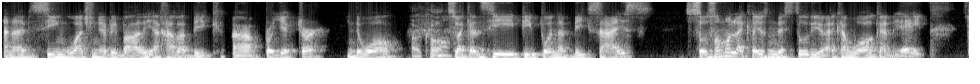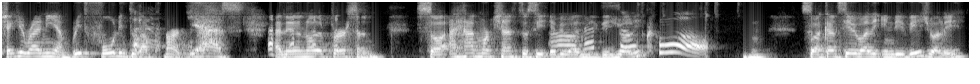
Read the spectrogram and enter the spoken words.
And I'm seeing watching everybody. I have a big uh, projector in the wall. Oh, cool. So I can see people in a big size. So someone like I use in the studio, I can walk and, hey, check your right knee and breathe fully into that part. Yes. And then another person. So I have more chance to see everybody oh, individually. So cool. Mm-hmm. So I can see everybody individually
